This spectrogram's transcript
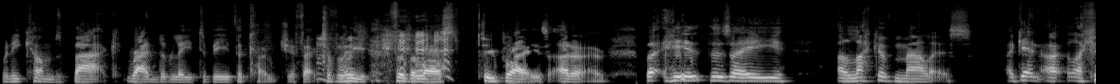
when he comes back randomly to be the coach effectively for the last two plays. I don't know, but here there's a a lack of malice. Again, I, like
